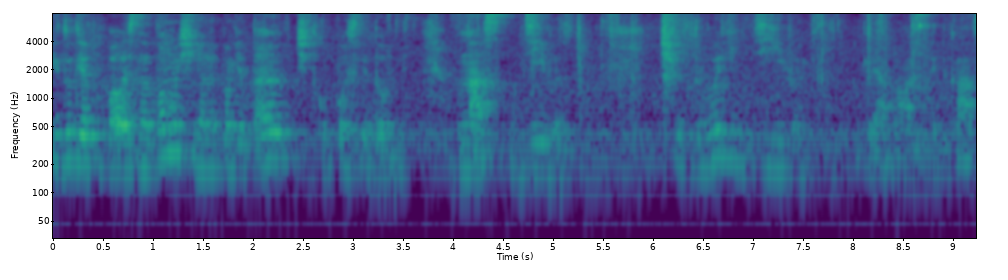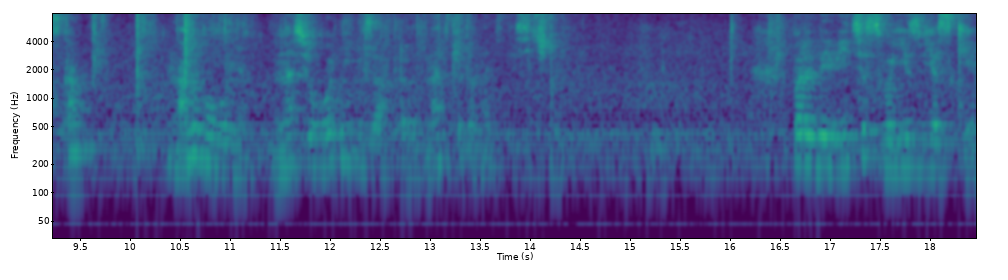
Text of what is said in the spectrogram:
І тут я попалась на тому, що я не пам'ятаю чітку послідовність. У нас діви. Чудові діви. Для вас підказка на новолуння. На сьогодні і завтра, 11-12 січня. Передивіться свої зв'язки.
